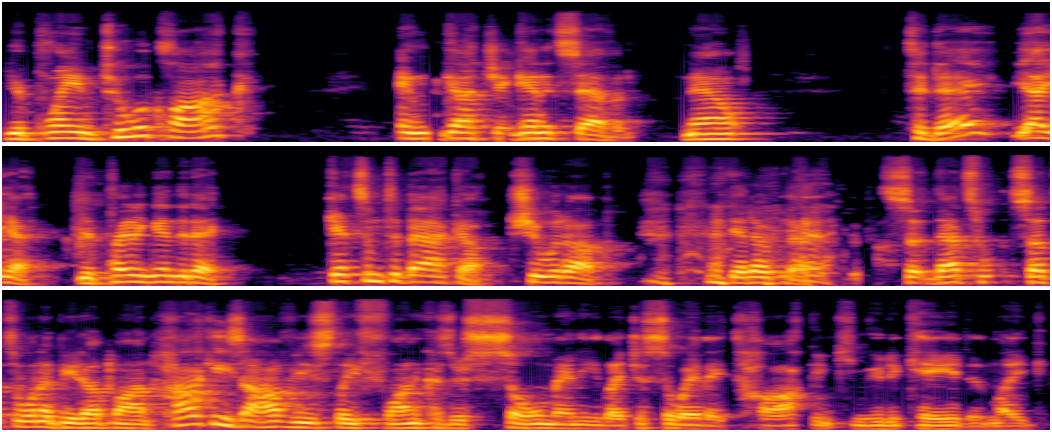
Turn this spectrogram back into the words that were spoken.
You're playing two o'clock, and we got you again at seven. Now, today, yeah, yeah, you're playing again today. Get some tobacco, chew it up, get out there. so that's so that's the one I beat up on. Hockey's obviously fun because there's so many, like just the way they talk and communicate, and like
